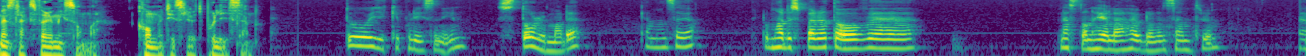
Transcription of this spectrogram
Men strax före midsommar kommer till slut polisen. Då gick polisen in, stormade kan man säga. De hade spärrat av eh, nästan hela Högdalens centrum. Eh,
